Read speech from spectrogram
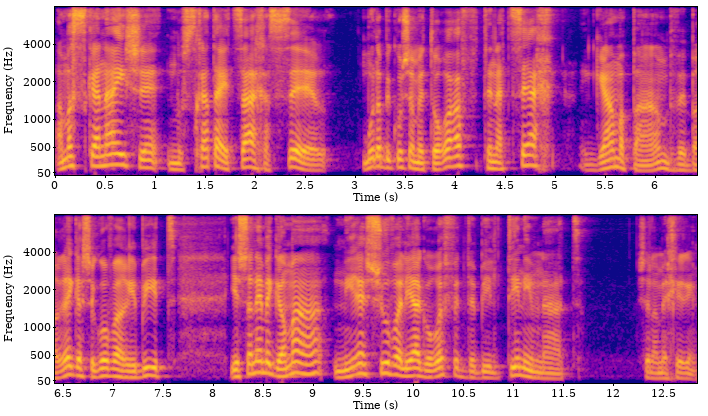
המסקנה היא שנוסחת ההיצע החסר מול הביקוש המטורף תנצח גם הפעם, וברגע שגובה הריבית ישנה מגמה, נראה שוב עלייה גורפת ובלתי נמנעת של המחירים.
